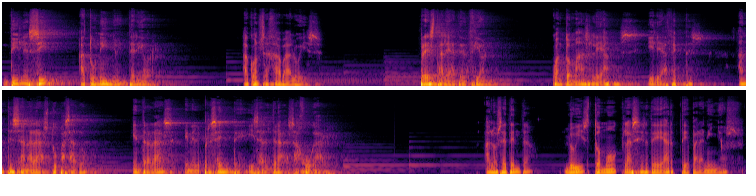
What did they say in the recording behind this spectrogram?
Dile sí a tu niño interior, aconsejaba a Luis. Préstale atención. Cuanto más le ames y le aceptes, antes sanarás tu pasado, entrarás en el presente y saldrás a jugar. A los 70, Luis tomó clases de arte para niños.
